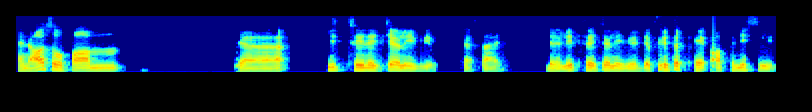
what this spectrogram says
And also from the literature review, that's right. The literature review, the filter cake of penicillin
